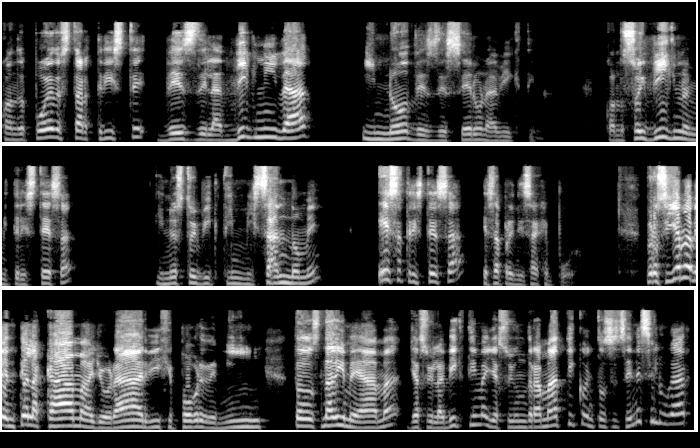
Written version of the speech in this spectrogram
cuando puedo estar triste desde la dignidad y no desde ser una víctima. Cuando soy digno en mi tristeza y no estoy victimizándome, esa tristeza es aprendizaje puro. Pero si ya me aventé a la cama a llorar y dije, pobre de mí, todos, nadie me ama, ya soy la víctima, ya soy un dramático, entonces en ese lugar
